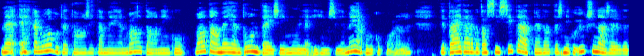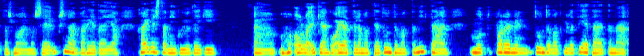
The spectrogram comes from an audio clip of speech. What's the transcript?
me ehkä luovutetaan sitä meidän valtaa, niinku, valtaa meidän tunteisiin muille ihmisille, meidän ulkopuolelle. Ja tämä ei tarkoita siis sitä, että me tarvitsisi niinku yksinään selvitettäisiin maailmassa ja yksinään pärjätä ja kaikesta niinku jotenkin ää, olla ikään kuin ajattelematta ja tuntematta mitään, mutta paremmin tuntevat kyllä tietää, että mä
